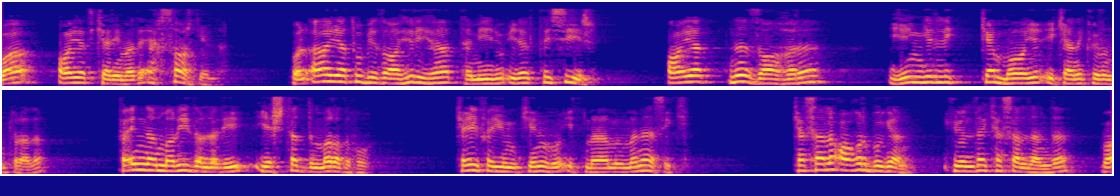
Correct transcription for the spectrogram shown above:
va oyat karimada ihsor keldi والآية بظاهرها تميل إلى التيسير oyatni zohiri yengillikka moyil ekani ko'rinib turadi فإن المريض الذي يشتد مرضه كيف يمكنه إتمام المناسك kasali og'ir bo'lgan yo'lda kasallandi va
